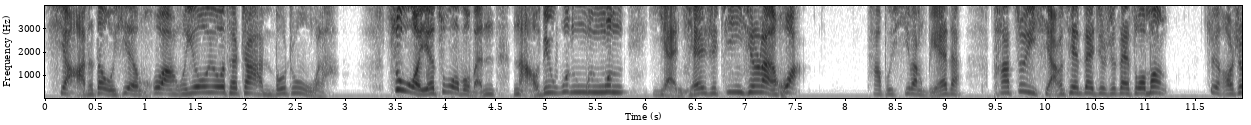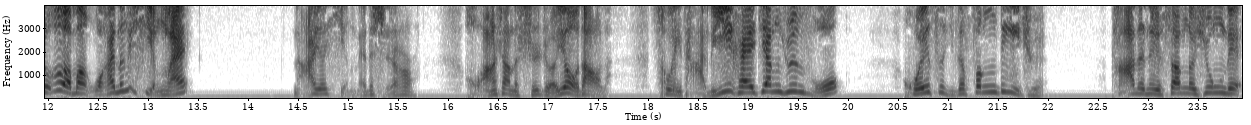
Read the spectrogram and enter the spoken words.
吓得窦宪晃晃悠悠，他站不住了，坐也坐不稳，脑袋嗡嗡嗡，眼前是金星乱画。他不希望别的，他最想现在就是在做梦，最好是噩梦，我还能醒来。哪有醒来的时候？皇上的使者又到了，催他离开将军府，回自己的封地去。他的那三个兄弟，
